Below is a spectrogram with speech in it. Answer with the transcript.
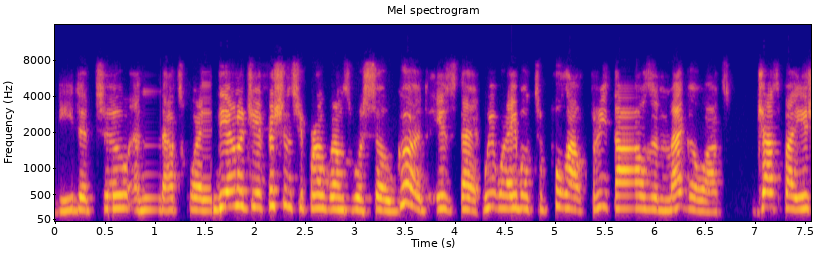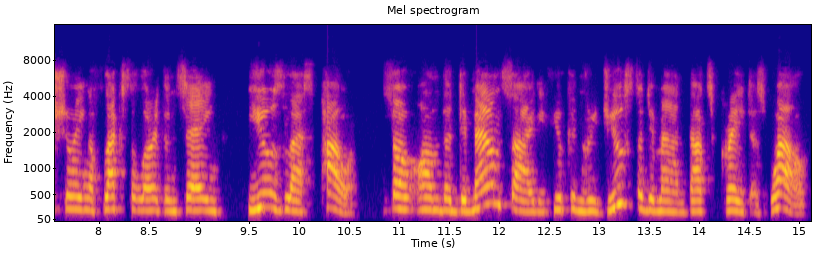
needed to. And that's why the energy efficiency programs were so good, is that we were able to pull out 3,000 megawatts just by issuing a flex alert and saying, use less power. So on the demand side, if you can reduce the demand, that's great as well.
